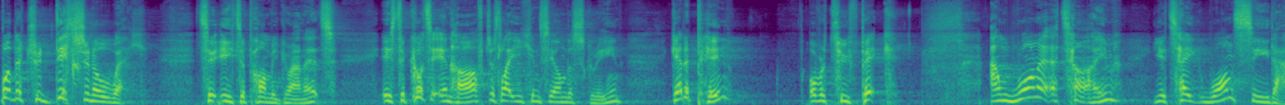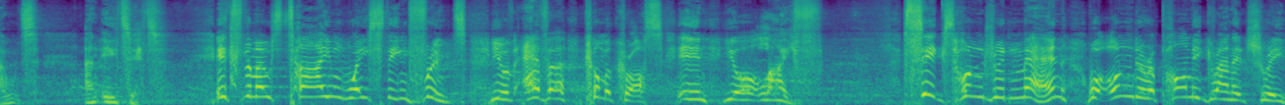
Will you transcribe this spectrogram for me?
But the traditional way to eat a pomegranate is to cut it in half, just like you can see on the screen, get a pin or a toothpick, and one at a time, you take one seed out and eat it. It's the most time wasting fruit you have ever come across in your life. 600 men were under a pomegranate tree.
